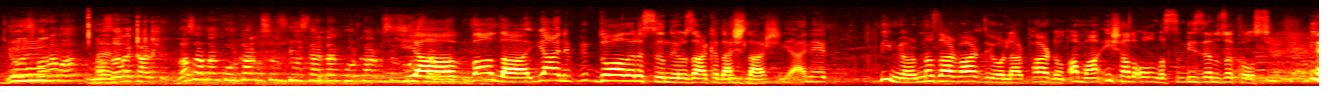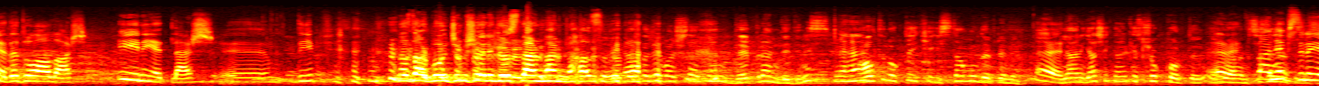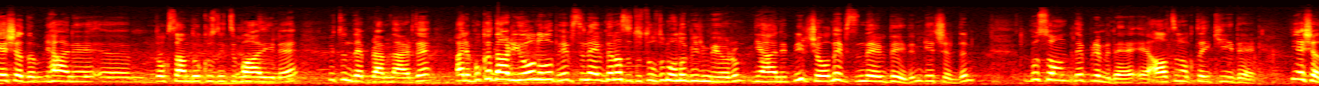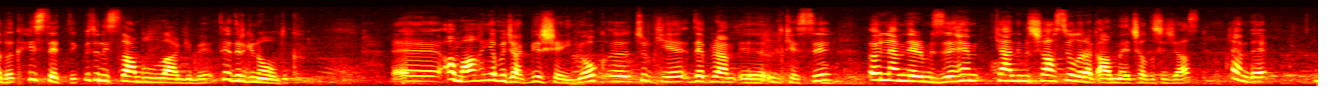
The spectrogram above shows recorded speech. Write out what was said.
göz var ama nazara karşı. Nazardan korkar mısınız? Gözlerden korkar mısınız? Ya korkuyorsunuz. valla yani bir dualara sığınıyoruz arkadaşlar. Yani bilmiyorum nazar var diyorlar pardon ama inşallah olmasın bizden uzak olsun. Yine de dualar, iyi niyetler e, deyip nazar boncuğumu şöyle göstermem lazım yani. Röportaja başlarken deprem dediniz. 6.2 İstanbul depremi. Evet. Yani gerçekten herkes çok korktu. Ebru Evet, Hanım. Siz ben neler hepsini yaşadım yani e, 99 itibariyle bütün depremlerde. Hani bu kadar yoğun olup hepsini evde nasıl tutuldum onu bilmiyorum. Yani birçoğunun hepsinde evdeydim, geçirdim. Bu son depremi de e, 6.2'yi de yaşadık, hissettik. Bütün İstanbullular gibi tedirgin olduk. Ee, ama yapacak bir şey yok. Ee, Türkiye deprem e, ülkesi. Önlemlerimizi hem kendimiz şahsi olarak almaya çalışacağız hem de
